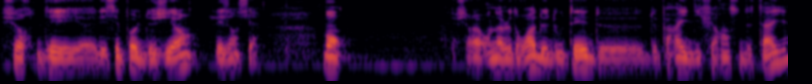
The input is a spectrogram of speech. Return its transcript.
sur des, les épaules de géants, les anciens. Bon, on a le droit de douter de, de pareilles différences de taille.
